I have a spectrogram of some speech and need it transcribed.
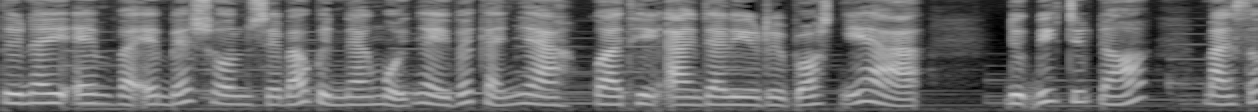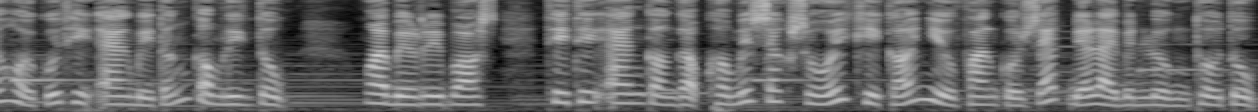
từ nay em và em bé Son sẽ báo bình an mỗi ngày với cả nhà qua Thiên An Daily Report nhé ạ. À. Được biết trước đó, mạng xã hội của Thiên An bị tấn công liên tục. Ngoài bị report, thì Thiên An còn gặp không ít rắc rối khi có nhiều fan của Jack để lại bình luận thô tục,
